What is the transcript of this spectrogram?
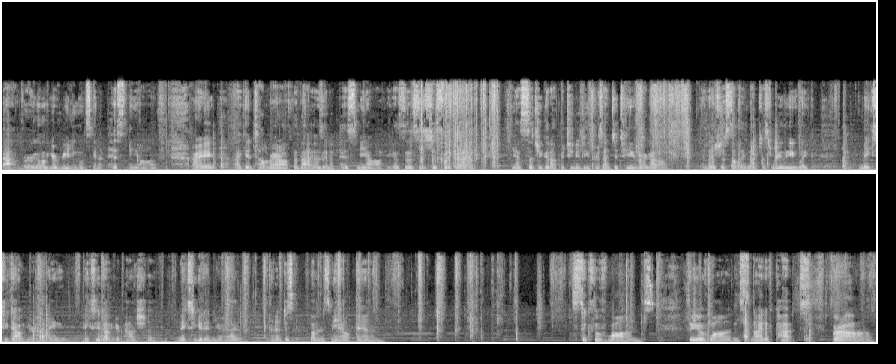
bat Virgo your reading was gonna piss me off right? I could tell right off the bat it was gonna piss me off because this is just like a yeah such a good opportunity presented to you Virgo and there's just something that just really like makes you doubt your flame makes you doubt your passion makes you get in your head and it just bums me out man Six of Wands, Three of Wands, Knight of Cups. Girl,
